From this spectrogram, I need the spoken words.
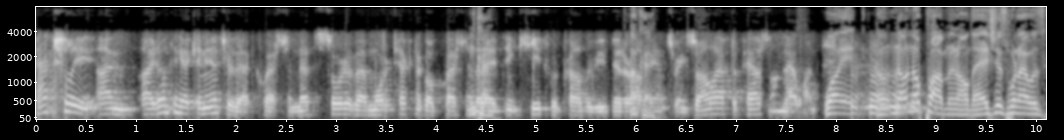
Actually, I'm. I don't think I can answer that question. That's sort of a more technical question that I think Keith would probably be better Okay. off answering. So I'll have to pass on that one. Well, it, no, no, no problem in all that. It's just when I was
